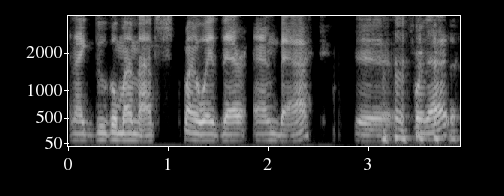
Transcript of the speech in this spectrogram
And I Google my maps my way there and back to, for that.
